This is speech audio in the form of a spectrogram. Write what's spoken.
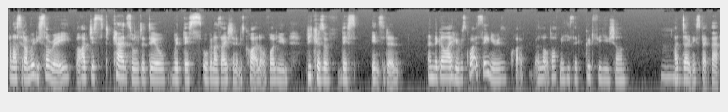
And I said, I'm really sorry. but I've just cancelled a deal with this organisation. It was quite a lot of volume because of this incident. And the guy who was quite a senior, was quite a, lot above me, he said, Good for you, Sean. I don't expect that.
